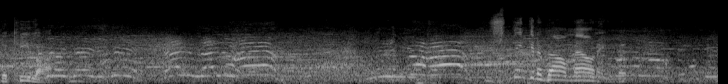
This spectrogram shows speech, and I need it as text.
the key lock. He's thinking about mounting, but I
